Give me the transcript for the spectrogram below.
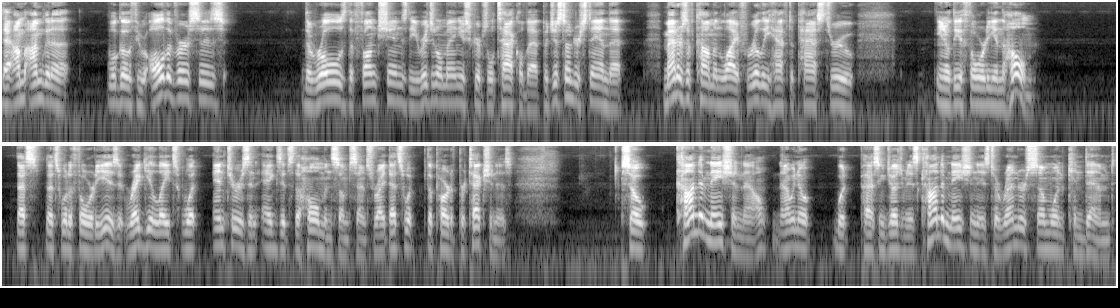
that I'm, I'm going to, we'll go through all the verses, the roles, the functions, the original manuscripts We'll tackle that. But just understand that matters of common life really have to pass through, you know, the authority in the home. That's that's what authority is. It regulates what enters and exits the home in some sense, right? That's what the part of protection is. So condemnation now, now we know what passing judgment is. Condemnation is to render someone condemned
